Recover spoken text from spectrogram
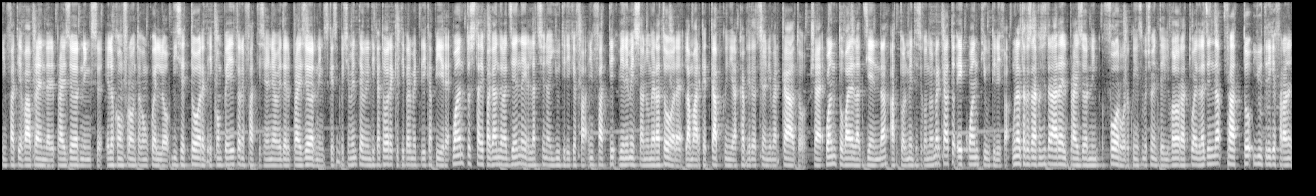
Infatti va a prendere il price earnings e lo confronta con quello di settore dei competitor. Infatti se andiamo a vedere il price earnings che semplicemente è un indicatore che ti permette di capire quanto stai pagando l'azienda in relazione agli utili che fa. Infatti viene messo a numeratore la market cap, quindi la capitalizzazione di mercato, cioè quanto vale l'azienda attualmente secondo il mercato e quanti utili fa. Un'altra cosa da considerare è il price earning forward, quindi semplicemente il valore attuale dell'azienda fratto gli utili che farà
